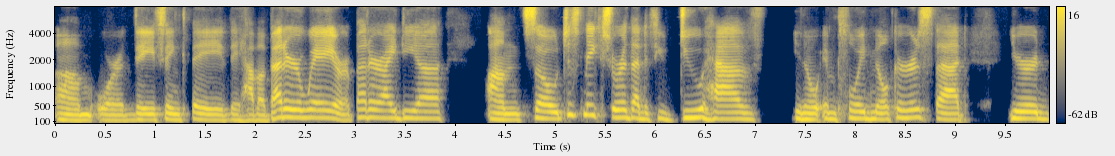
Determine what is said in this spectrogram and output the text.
um, or they think they they have a better way or a better idea. Um, so just make sure that if you do have you know employed milkers that you're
